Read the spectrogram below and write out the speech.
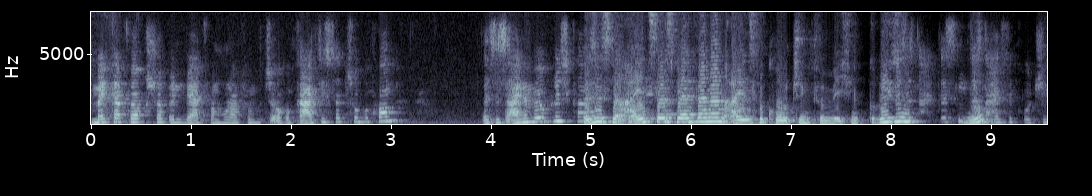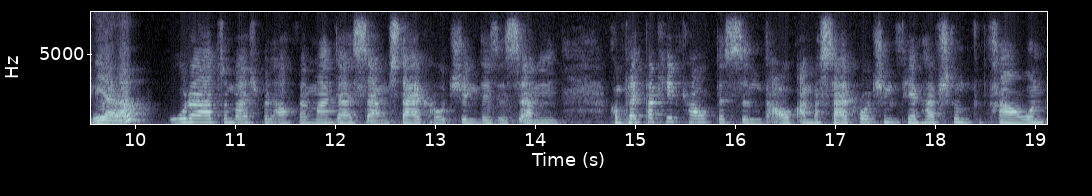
Make-up-Workshop in Wert von 150 Euro gratis dazu bekommt. Das ist eine Möglichkeit. Das ist eine Einzel, das wäre dann ein Einzelcoaching für mich. Ein Riesen das ist, das, das ist ein? Einzelcoaching. Ja. Oder zum Beispiel auch, wenn man das ähm, Style-Coaching, dieses ähm, Komplettpaket kauft, das sind auch einmal Style-Coaching, viereinhalb Stunden für Frauen,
